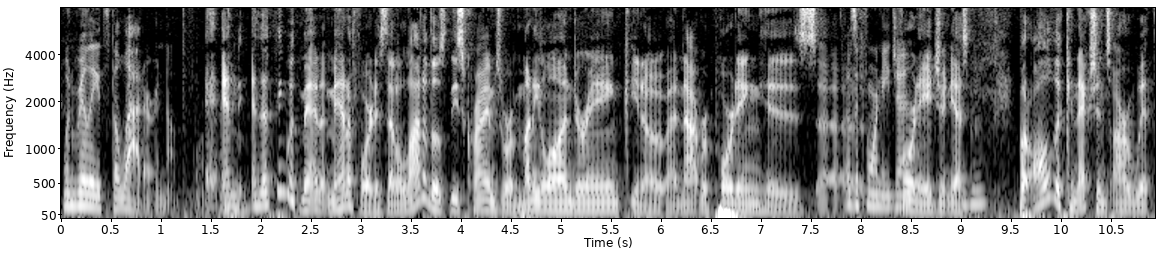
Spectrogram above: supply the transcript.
When really it's the latter and not the former. And and the thing with Man- Manafort is that a lot of those these crimes were money laundering, you know, uh, not reporting his uh, As a foreign agent. Foreign agent, yes. But all the connections are with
